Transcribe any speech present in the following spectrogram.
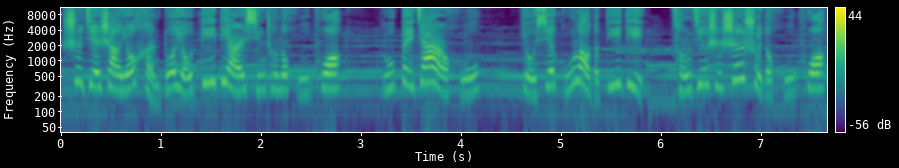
世界上有很多由低地而形成的湖泊，如贝加尔湖。有些古老的低地曾经是深水的湖泊，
